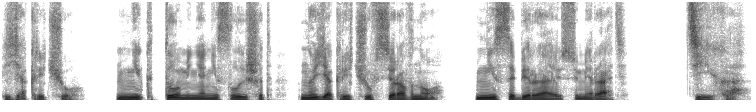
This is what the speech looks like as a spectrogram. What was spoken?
Я кричу. Никто меня не слышит, но я кричу все равно. Не собираюсь умирать. Тихо.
